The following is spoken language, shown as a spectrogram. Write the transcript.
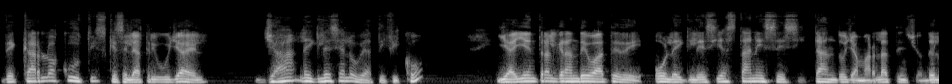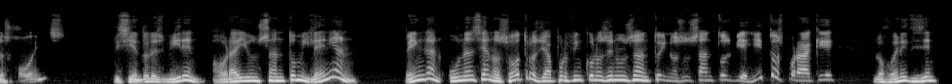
de Carlo Acutis, que se le atribuye a él, ya la iglesia lo beatificó. Y ahí entra el gran debate de, o la iglesia está necesitando llamar la atención de los jóvenes, diciéndoles, miren, ahora hay un santo millennial, vengan, únanse a nosotros, ya por fin conocen un santo y no son santos viejitos, por ahí que los jóvenes dicen,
